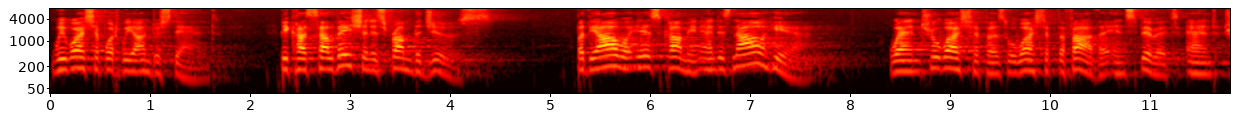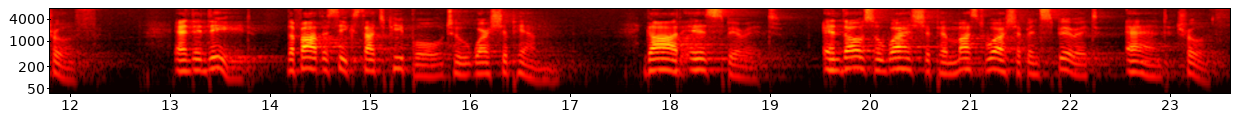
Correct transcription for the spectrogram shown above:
We worship what we understand, because salvation is from the Jews. But the hour is coming and is now here when true worshippers will worship the Father in spirit and truth. And indeed, the Father seeks such people to worship Him. God is spirit, and those who worship Him must worship in spirit and truth.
